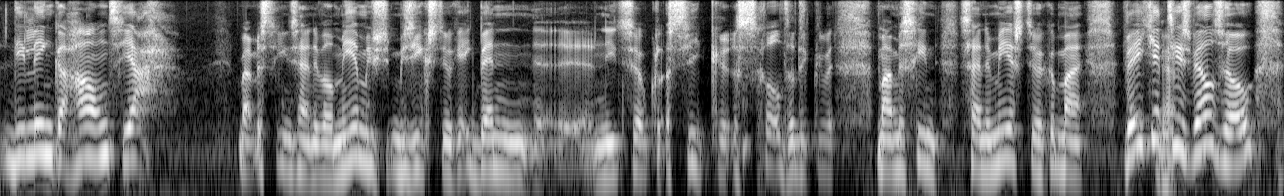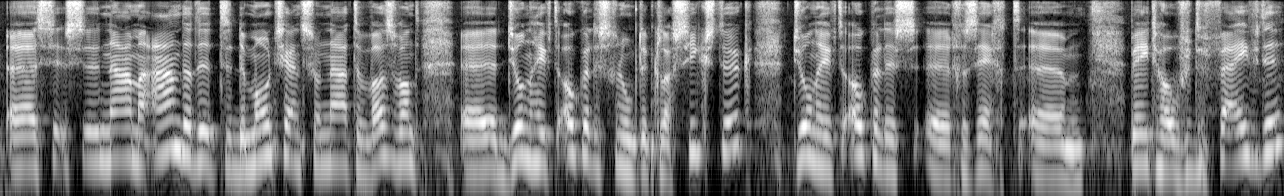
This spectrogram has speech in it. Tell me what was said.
die linkerhand, ja, maar misschien zijn er wel meer muziekstukken. Ik ben uh, niet zo klassiek. Dat ik, maar misschien zijn er meer stukken. Maar weet je, het is wel zo. Uh, ze, ze, namen aan dat het de Moonshine Sonate was. Want uh, John heeft ook wel eens genoemd een klassiek stuk. John heeft ook wel eens gezegd um, Beethoven de vijfde.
